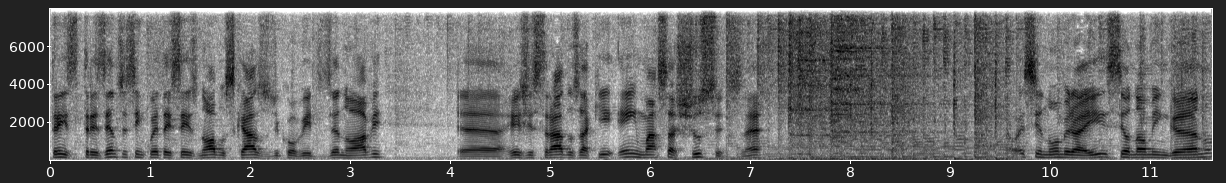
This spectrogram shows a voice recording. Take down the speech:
356 novos casos de Covid-19 uh, registrados aqui em Massachusetts, né? Esse número aí, se eu não me engano,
